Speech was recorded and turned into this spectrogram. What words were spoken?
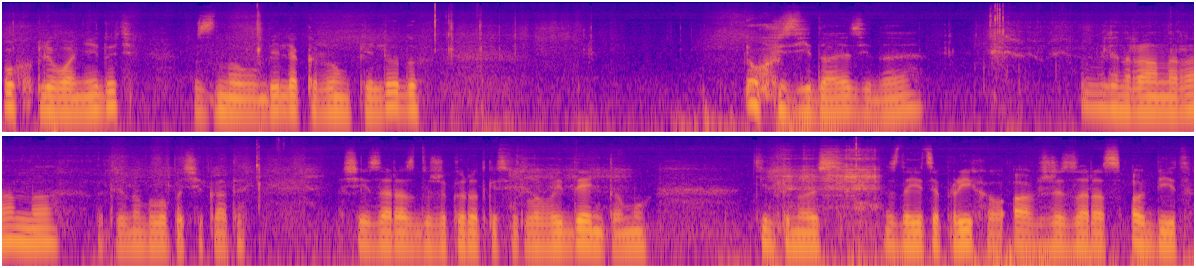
Ух, клювання йдуть. Знову біля кромки льоду. Ух, з'їдає, з'їдає. Блін, рано, рано. Потрібно було почекати. Ще й зараз дуже короткий світловий день, тому тільки ну, ось, здається, приїхав, а вже зараз обід.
